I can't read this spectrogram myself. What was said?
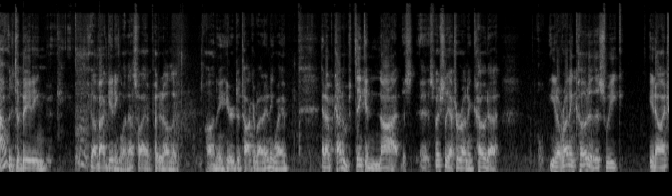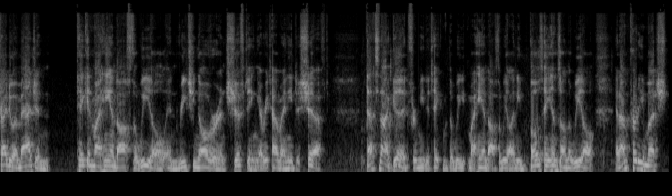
I was debating about getting one. That's why I put it on the on here to talk about anyway. And I'm kind of thinking not, especially after running COTA. You know, running COTA this week, you know, I tried to imagine taking my hand off the wheel and reaching over and shifting every time I need to shift. That's not good for me to take the we- my hand off the wheel. I need both hands on the wheel, and I'm pretty much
